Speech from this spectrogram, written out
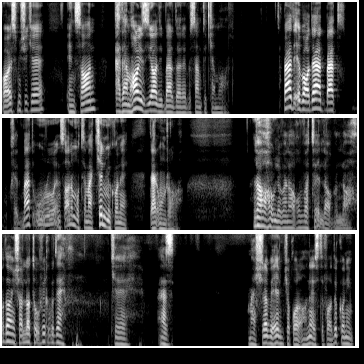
باعث میشه که انسان قدم های زیادی برداره به سمت کمال. بعد عبادت بعد خدمت اون رو انسان متمکن می‌کنه در اون راه. لا حول ولا قوت الا بالله. خدا انشالله توفیق بده که از مشرب علم که قرآنه استفاده کنیم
